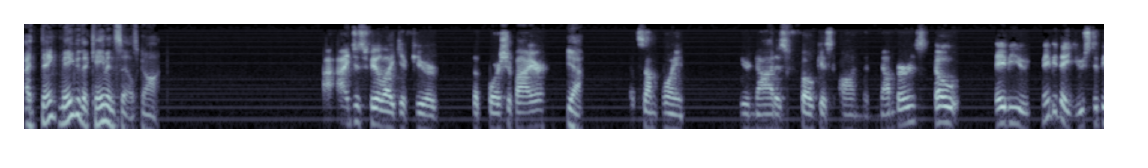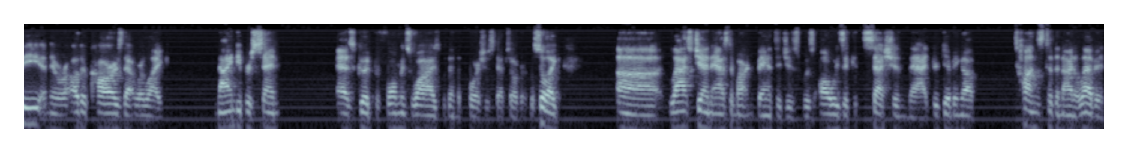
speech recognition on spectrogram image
I think maybe the Cayman sale's gone. I I just feel like if you're the Porsche buyer, Yeah. at some point you're not as focused on the numbers. Though maybe you maybe they used to be, and there were other cars that were like ninety percent as good performance wise, but then the Porsche steps over. So like uh, last gen Aston Martin Vantages was always a concession that you're giving up tons to the 911,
